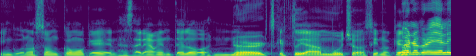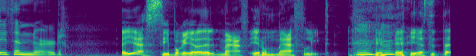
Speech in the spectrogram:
ninguno son como que necesariamente los nerds que estudiaban mucho, sino que... Bueno, eran- pero ella le dicen nerd. Ella sí, porque ella era del math, era un mathlete. ella, está-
